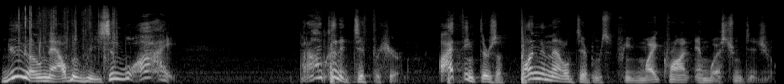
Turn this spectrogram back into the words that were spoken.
you know now the reason why. But I'm going to differ here. I think there's a fundamental difference between Micron and Western Digital.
